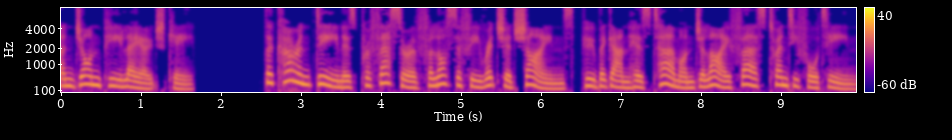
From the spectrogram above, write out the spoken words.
and John P. Lehoczky. The current dean is Professor of Philosophy Richard Scheines, who began his term on July 1, 2014.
